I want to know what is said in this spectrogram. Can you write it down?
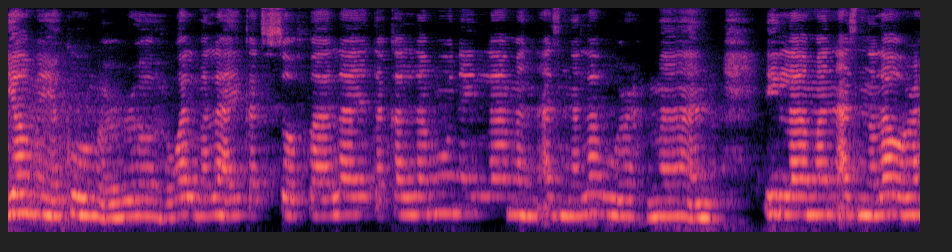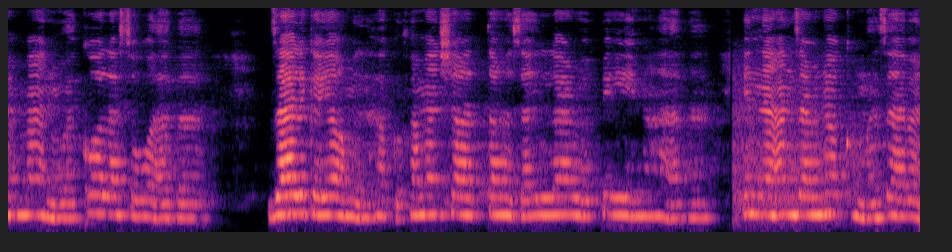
يوم يقوم الروح والملائكة صفا لا يتكلمون إلا من أذن له الرحمن إلا من أذن له الرحمن وقال صوابا. ذلك يوم الحق فمن شاء اتخذ إلى ربه مهابا. إنا أنذرناكم عذابا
